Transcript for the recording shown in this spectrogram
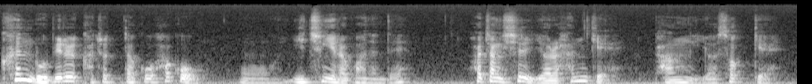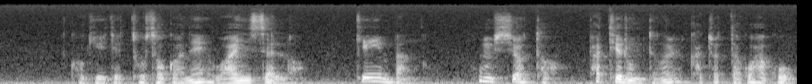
큰 로비를 가졌다고 하고 어, 2층이라고 하는데 화장실 11개, 방 6개, 거기에 이제 도서관에 와인셀러, 게임방, 홈시어터, 파티룸 등을 갖췄다고 하고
